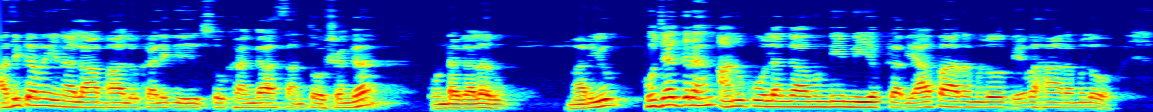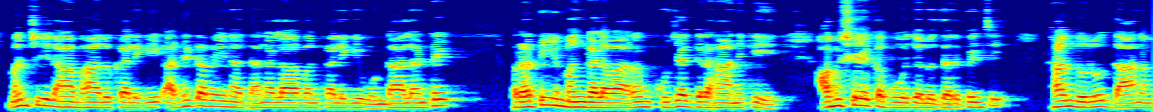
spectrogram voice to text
అధికమైన లాభాలు కలిగి సుఖంగా సంతోషంగా ఉండగలరు. మరియు కుజగ్రహం అనుకూలంగా ఉండి మీ యొక్క వ్యాపారంలో వ్యవహారంలో మంచి లాభాలు కలిగి అధికమైన ధనలాభం కలిగి ఉండాలంటే ప్రతి మంగళవారం కుజగ్రహానికి అభిషేక పూజలు జరిపించి కందులు దానం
